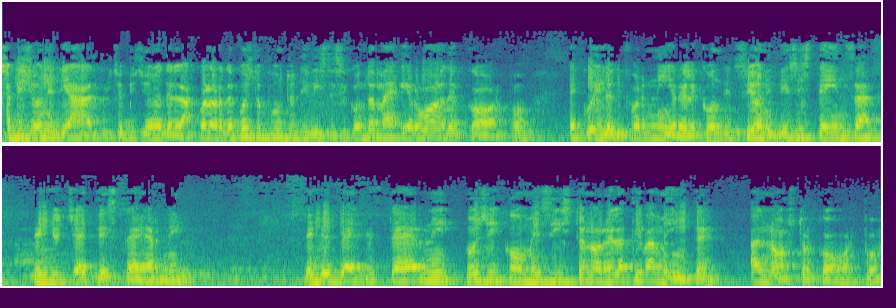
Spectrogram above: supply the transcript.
C'è bisogno di altro, c'è bisogno dell'acqua. Allora, da questo punto di vista, secondo me, il ruolo del corpo è quello di fornire le condizioni di esistenza degli oggetti esterni, degli oggetti esterni così come esistono relativamente al nostro corpo.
